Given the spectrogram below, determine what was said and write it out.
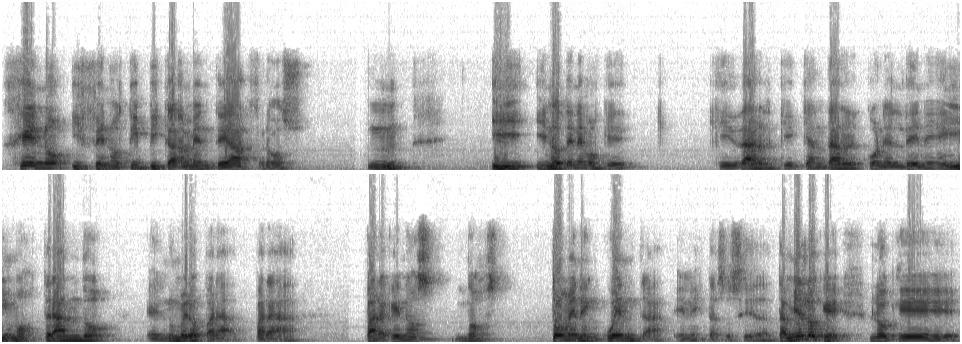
geno y fenotípicamente afros, y, no tenemos que, dar, que, andar con el DNI mostrando el número para, para, para que nos, nos tomen en cuenta en esta sociedad. También lo que, lo que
